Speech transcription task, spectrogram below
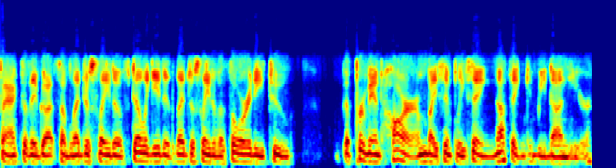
fact that they've got some legislative, delegated legislative authority to prevent harm by simply saying nothing can be done here.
